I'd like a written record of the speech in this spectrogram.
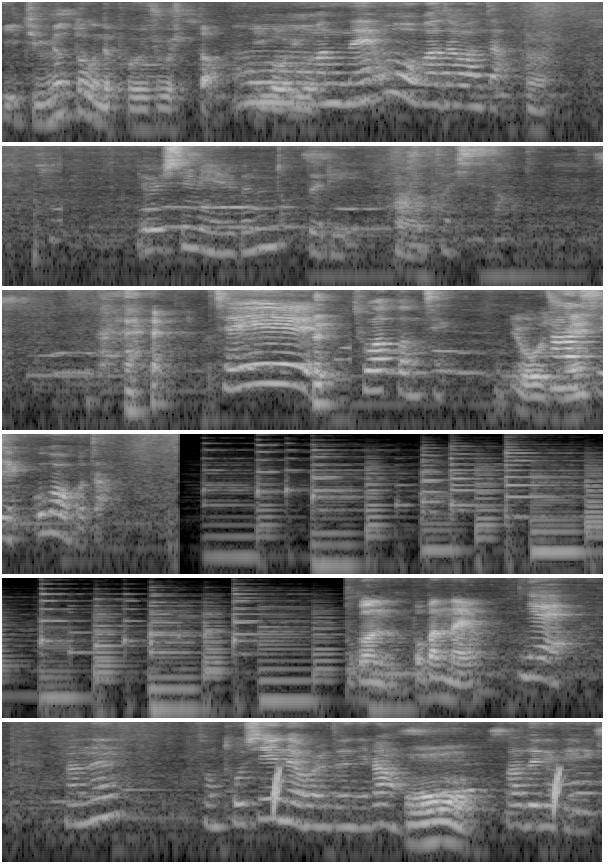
이 뒷면도 근데 보여주고 싶다. 오, 이거 이거. 맞네. 오 맞아 맞아. 응. 열심히 읽은 흔적들이 어. 붙어 있어. 제일 좋았던 책 요 중에 하나씩 꼽아보자. 두 권 뽑았나요? 예. 나는 전 도시인의 월든이랑 오 마드리드 얘기.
